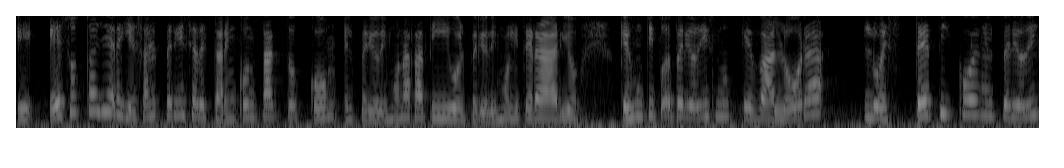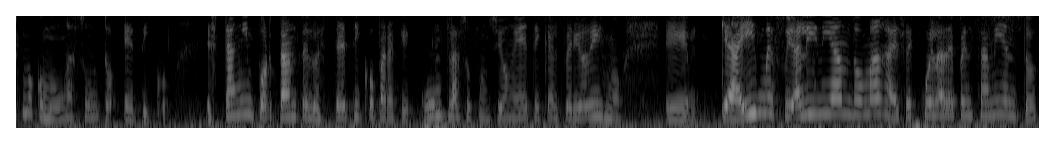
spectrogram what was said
Eh, esos talleres y esas experiencias de estar en contacto con el periodismo narrativo, el periodismo literario, que es un tipo de periodismo que valora lo estético en el periodismo como un asunto ético. Es tan importante lo estético para que cumpla su función ética el periodismo, eh, que ahí me fui alineando más a esa escuela de pensamiento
